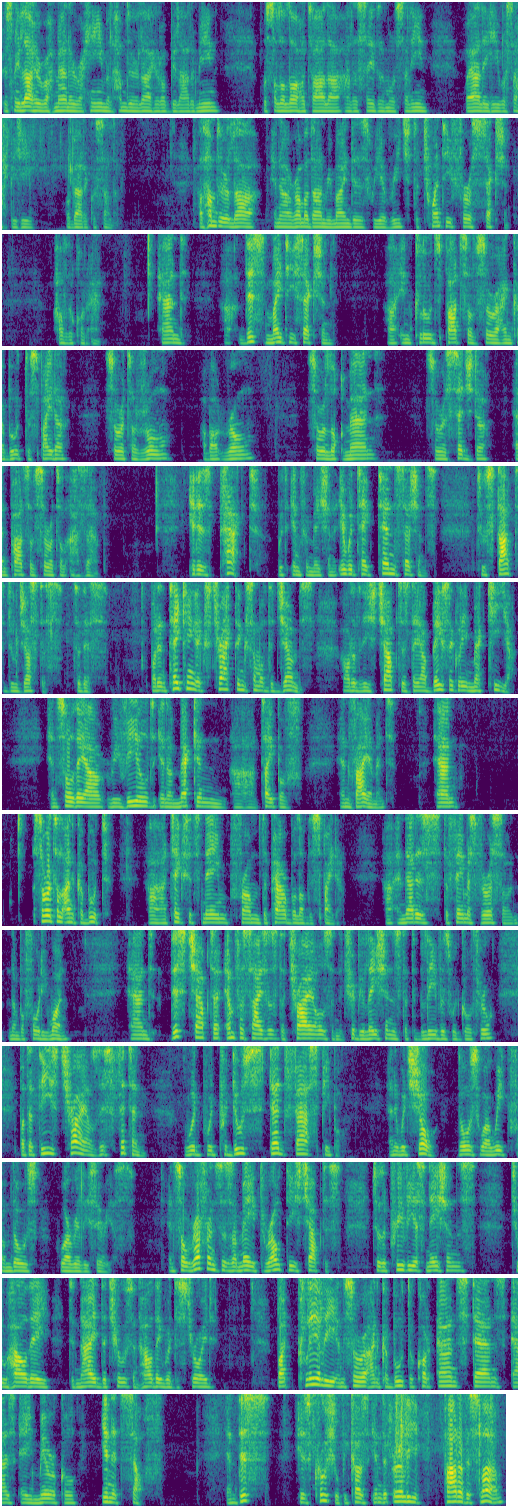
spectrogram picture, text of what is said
Bismillahir Rahmanir Rahim, Alhamdulillahi Rabbil Alameen, wa sallallahu ta'ala ala Sayyidina Mursaleen, wa alihi wa sahbihi wa barik wa sallam. Alhamdulillah, in our Ramadan reminders, we have reached the 21st section of the Quran. And uh, this mighty section uh, includes parts of Surah Ankabut, the spider, Surah Al Rum, about Rome, Surah Luqman, Surah Sajda, and parts of Surah Al-Ahzab. It is packed with information. It would take 10 sessions to start to do justice to this. But in taking, extracting some of the gems out of these chapters, they are basically Mekkiya. And so they are revealed in a Meccan uh, type of environment. And Surah Al Ankabut uh, takes its name from the parable of the spider. Uh, and that is the famous verse on number 41. And this chapter emphasizes the trials and the tribulations that the believers would go through, but that these trials, this fitan, would, would produce steadfast people, and it would show those who are weak from those who are really serious. And so references are made throughout these chapters to the previous nations, to how they denied the truth and how they were destroyed. But clearly in Surah Ankabut, the Quran stands as a miracle in itself. And this is crucial because in the early part of Islam,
